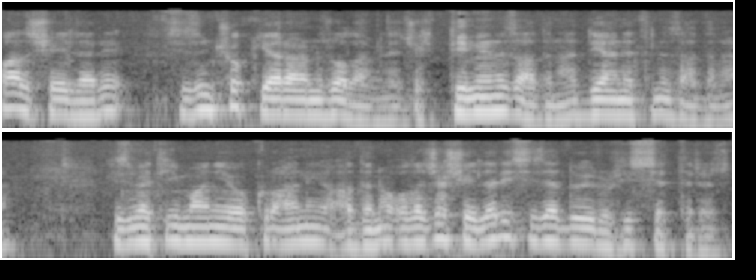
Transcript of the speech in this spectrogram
Bazı şeyleri sizin çok yararınız olabilecek. Dininiz adına, diyanetiniz adına, hizmet imani ve Kur'an'ı adına olacak şeyleri size duyurur, hissettirir.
